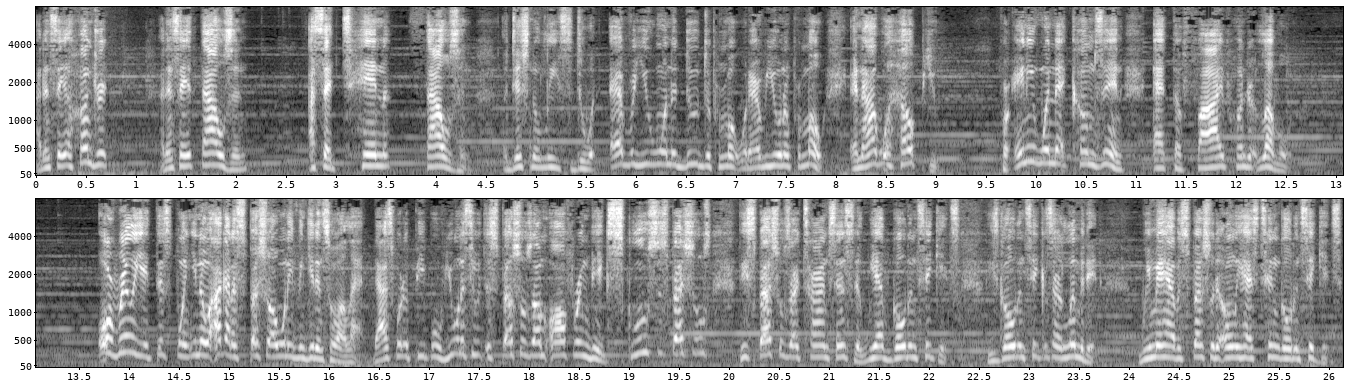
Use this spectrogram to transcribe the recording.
I didn't say 100. I didn't say 1,000. I said 10,000 additional leads to do whatever you want to do to promote whatever you want to promote. And I will help you for anyone that comes in at the 500 level. Or really at this point, you know, I got a special. I won't even get into all that. That's where the people, if you want to see what the specials I'm offering, the exclusive specials, these specials are time sensitive. We have golden tickets. These golden tickets are limited. We may have a special that only has 10 golden tickets.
